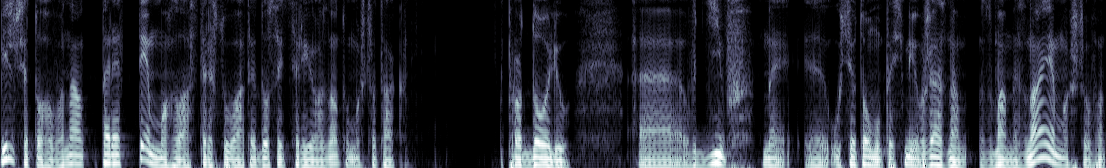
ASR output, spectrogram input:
Більше того, вона перед тим могла стресувати досить серйозно, тому що так, про долю вдів ми е, у Святому Письмі вже з, вами знаємо, що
